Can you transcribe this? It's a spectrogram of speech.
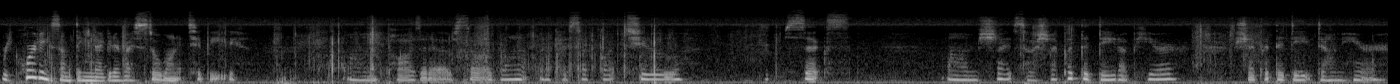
recording something negative, I still want it to be um, positive. So I want, okay, so I've got two, six. Um, should I, so should I put the date up here? Should I put the date down here?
